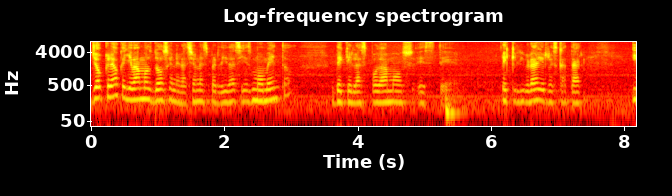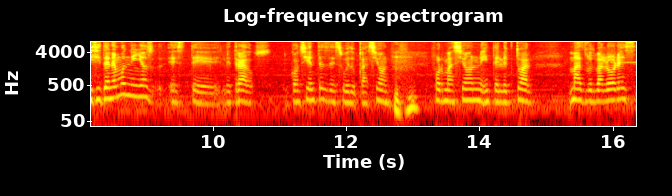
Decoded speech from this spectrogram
Yo creo que llevamos dos generaciones perdidas y es momento de que las podamos este, equilibrar y rescatar. Y si tenemos niños este, letrados, conscientes de su educación, formación intelectual, más los valores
